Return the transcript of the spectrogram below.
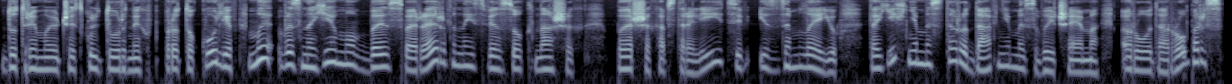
Дотримуючись культурних протоколів, ми визнаємо безперервний зв'язок наших перших австралійців із землею та їхніми стародавніми звичаями. Рода Роберс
